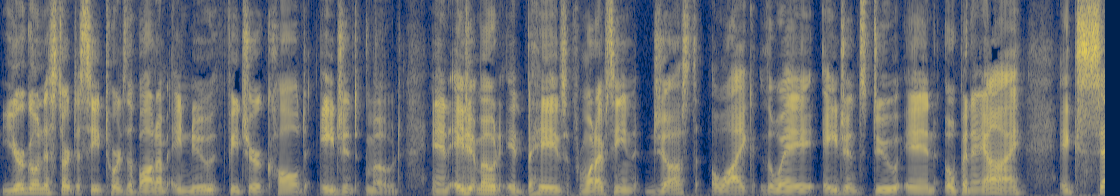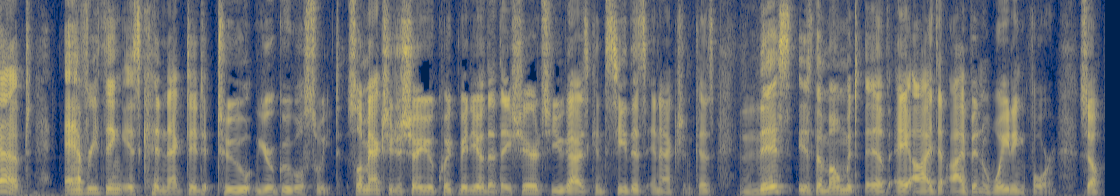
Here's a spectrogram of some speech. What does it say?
you're going to start to see towards the bottom a new feature called Agent Mode. And Agent Mode, it behaves, from what I've seen, just like the way agents do in OpenAI, except everything is connected to your Google Suite. So let me actually just show you a quick video that they shared so you guys can see this in action because this is the moment of AI that I've been waiting for. So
